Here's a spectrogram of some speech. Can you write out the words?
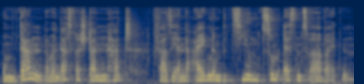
Um dann, wenn man das verstanden hat, quasi an der eigenen Beziehung zum Essen zu arbeiten.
